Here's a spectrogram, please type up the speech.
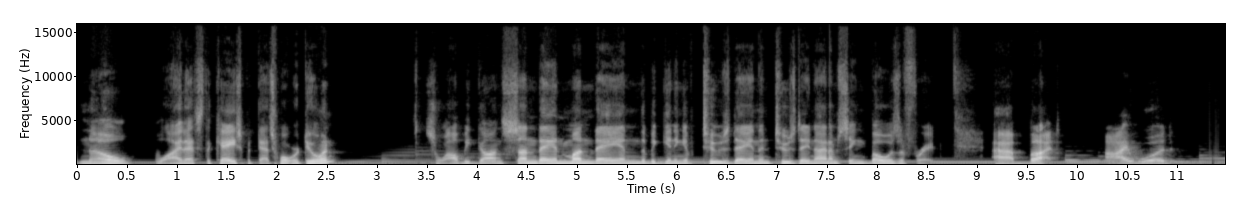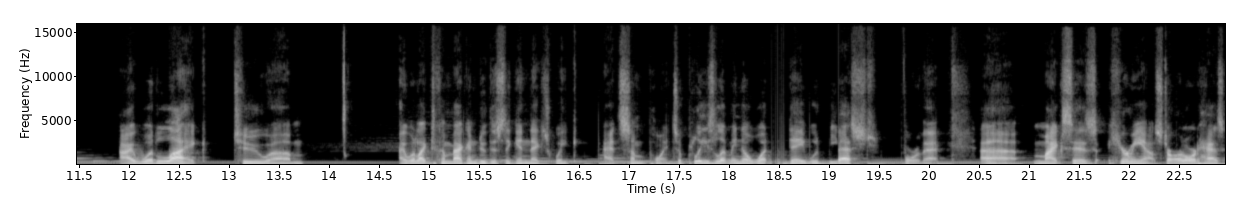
know why that's the case, but that's what we're doing. So I'll be gone Sunday and Monday and the beginning of Tuesday, and then Tuesday night I'm seeing Beau is Afraid. Uh, but I would, I would like to, um, I would like to come back and do this again next week at some point. So please let me know what day would be best for that. Uh, Mike says, "Hear me out. Star Lord has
